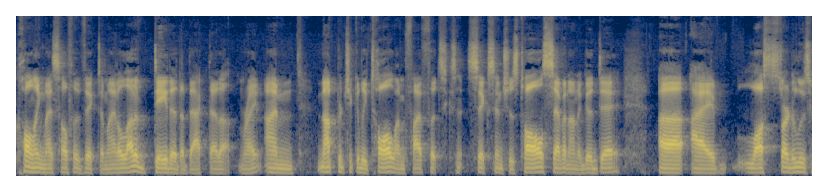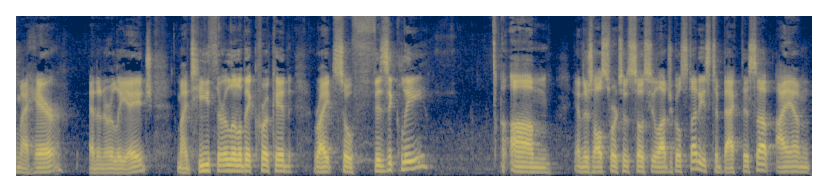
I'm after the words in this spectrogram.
calling myself a victim. I had a lot of data to back that up, right? I'm not particularly tall. I'm five foot six, six inches tall, seven on a good day. Uh, I lost, started losing my hair at an early age. My teeth are a little bit crooked, right? So physically, um, and there's all sorts of sociological studies to back this up. I am,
